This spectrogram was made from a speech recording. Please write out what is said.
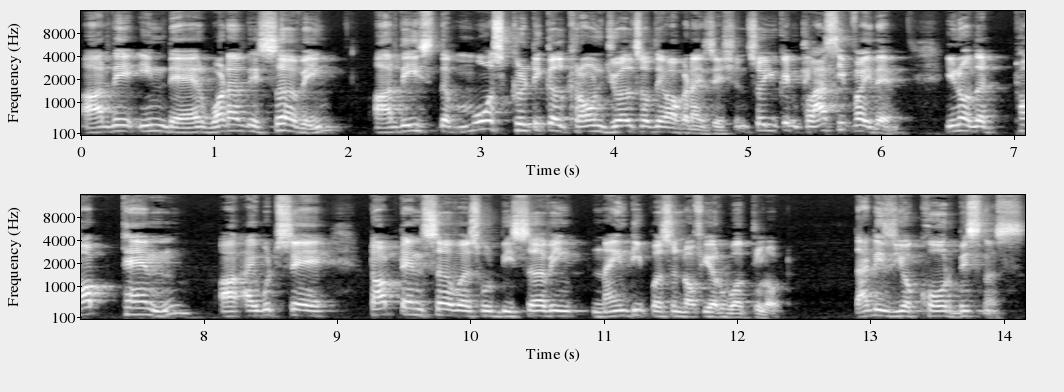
Are they in there? What are they serving? Are these the most critical crown jewels of the organization? So you can classify them. You know, the top 10 uh, I would say top 10 servers would be serving 90% of your workload. That is your core business.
